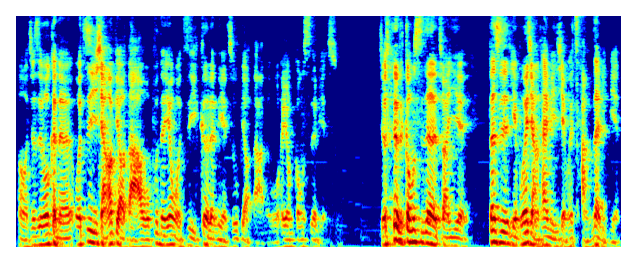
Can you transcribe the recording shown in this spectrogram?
哦。就是我可能我自己想要表达，我不能用我自己个人脸书表达的，我会用公司的脸书，就是公司的专业，但是也不会讲太明显，会藏在里面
